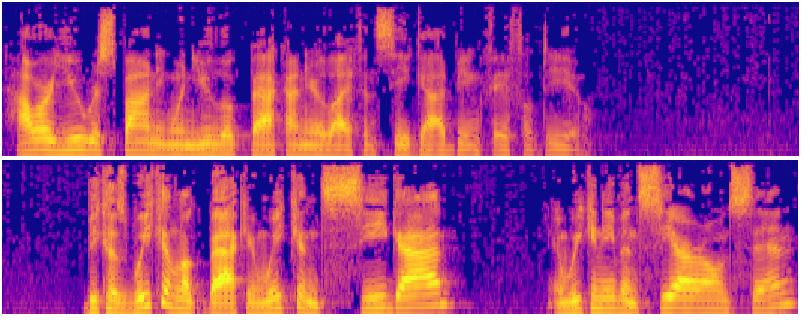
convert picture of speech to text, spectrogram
How are you responding when you look back on your life and see God being faithful to you? Because we can look back and we can see God and we can even see our own sin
